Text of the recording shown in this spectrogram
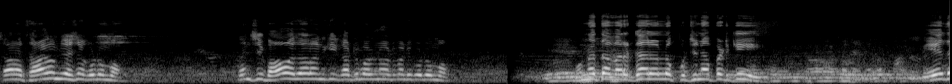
చాలా త్యాగం చేసిన కుటుంబం మంచి భావజాలానికి కట్టుబడినటువంటి కుటుంబం. ఉన్నత వర్గాలలో పుట్టినప్పటికీ పేద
